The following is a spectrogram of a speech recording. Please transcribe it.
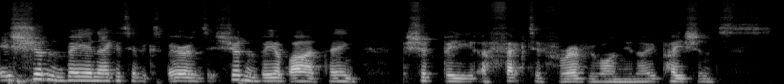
it shouldn't be a negative experience, it shouldn't be a bad thing. It should be effective for everyone, you know, patients,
